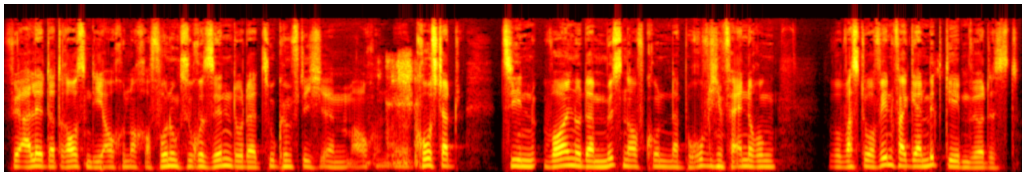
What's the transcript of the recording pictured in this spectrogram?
für alle da draußen, die auch noch auf Wohnungssuche sind oder zukünftig ähm, auch in eine Großstadt ziehen wollen oder müssen aufgrund einer beruflichen Veränderung, was du auf jeden Fall gern mitgeben würdest?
